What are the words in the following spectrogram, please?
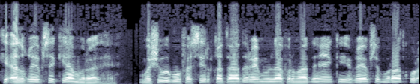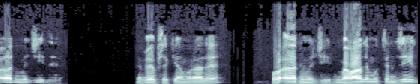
کہ الغیب سے کیا مراد ہے۔ مشہور مفسر قطع رحم اللہ فرماتے ہیں کہ غیب سے مراد قرآن مجید ہے۔ غیب سے کیا مراد ہے؟ قرآن مجید۔ معالم و تنزیل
